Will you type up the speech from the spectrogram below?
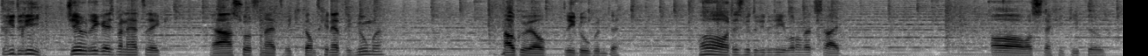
3-3. Jay Rodriguez met een hat Ja, een soort van hat Je kan het geen hat noemen. Maar ook wel. Drie doelpunten. Oh, het is weer 3-3. Wat een wedstrijd. Oh, wat slecht gekiept ook.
